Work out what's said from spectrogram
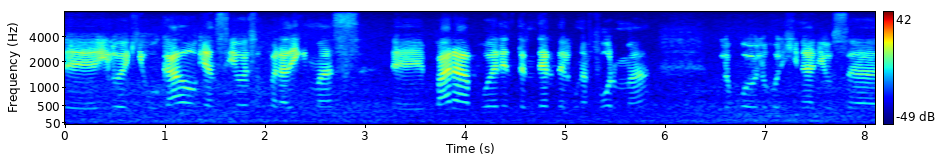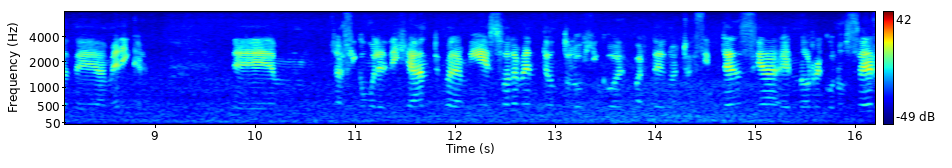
eh, y lo equivocado que han sido esos paradigmas para poder entender de alguna forma los pueblos originarios de América así como les dije antes, para mí es solamente ontológico, es parte de nuestra existencia, el no reconocer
